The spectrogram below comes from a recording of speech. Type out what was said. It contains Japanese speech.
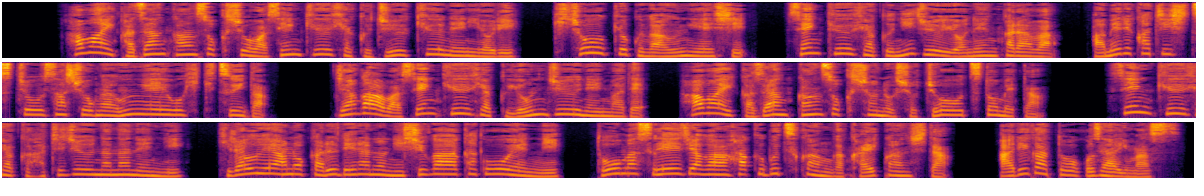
ハワイ火山観測所は1919年より気象局が運営し、1924年からはアメリカ地質調査所が運営を引き継いだ。ジャガーは1940年までハワイ火山観測所の所長を務めた。1987年にキラウエアのカルデラの西側下公園にトーマス・エイジャガー博物館が開館した。ありがとうございます。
